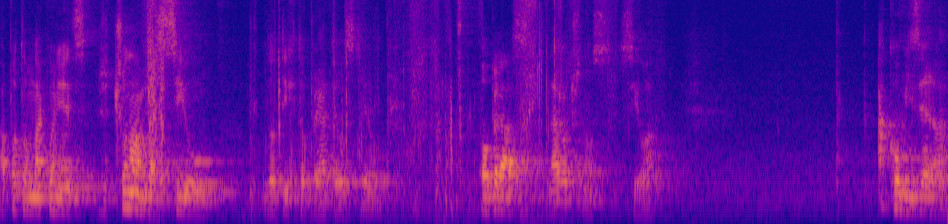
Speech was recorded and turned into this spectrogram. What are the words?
a potom nakoniec, že čo nám dá silu do týchto priateľstiev. Obraz, náročnosť, sila. Ako vyzerá,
